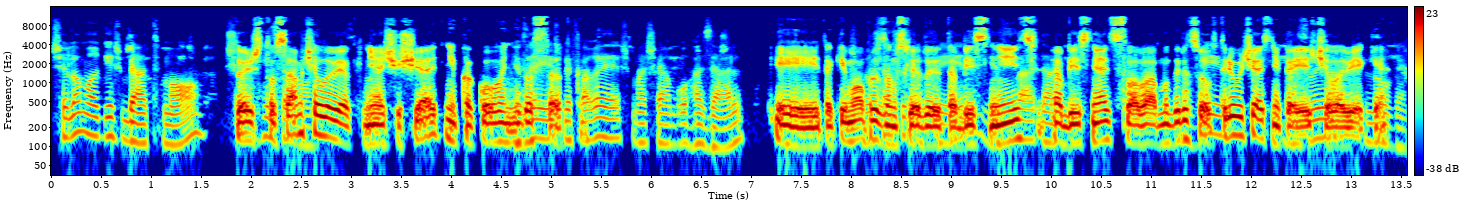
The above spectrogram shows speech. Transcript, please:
То есть, что сам человек не ощущает никакого недостатка. И таким образом следует объяснить, объяснять слова мудрецов. Три участника есть в человеке.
